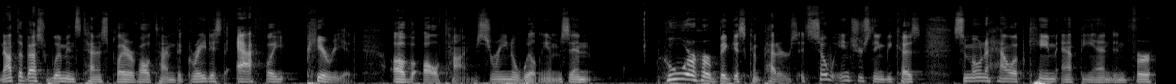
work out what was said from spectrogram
Not the best women's tennis player of all time, the greatest athlete, period, of all time, Serena Williams. And who were her biggest competitors? It's so interesting because Simona Halep came at the end, and for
